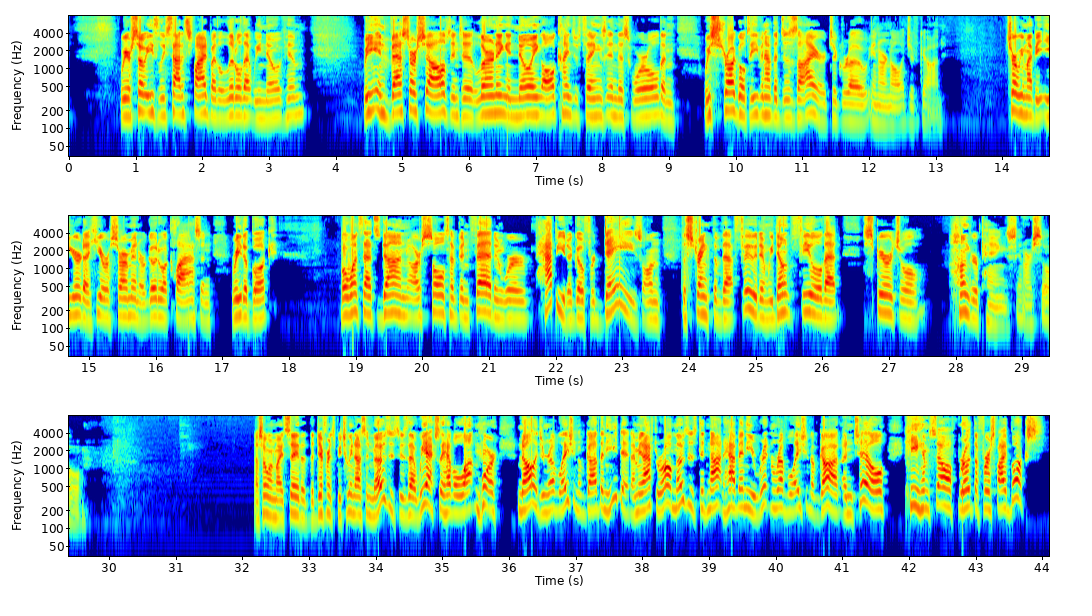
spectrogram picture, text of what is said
We are so easily satisfied by the little that we know of Him. We invest ourselves into learning and knowing all kinds of things in this world, and we struggle to even have the desire to grow in our knowledge of God. Sure, we might be eager to hear a sermon or go to a class and read a book. But once that's done, our souls have been fed and we're happy to go for days on the strength of that food, and we don't feel that spiritual hunger pangs in our soul. Now, someone might say that the difference between us and Moses is that we actually have a lot more knowledge and revelation of God than he did. I mean, after all, Moses did not have any written revelation of God until he himself wrote the first five books.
